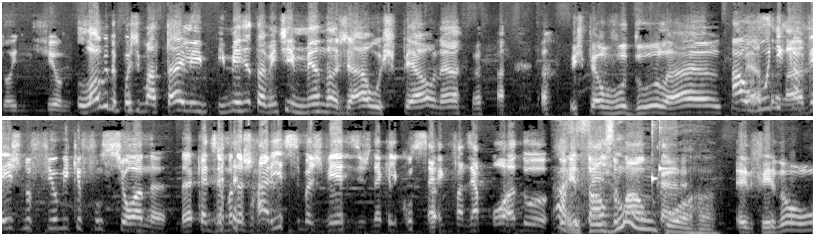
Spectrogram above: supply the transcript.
doido do filme. Logo depois de matar, ele imediatamente emenda já o spell, né? o spell voodoo lá. A única lá. vez no filme que funciona, né? Quer dizer, uma das raríssimas vezes, né? Que ele consegue fazer a porra do, do Ah, ele ritual fez do mal, 1, cara. porra. Ele fez no 1.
